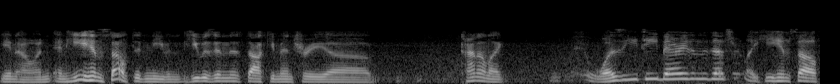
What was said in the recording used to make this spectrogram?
you know, and and he himself didn't even. He was in this documentary, uh, kind of like, was E.T. buried in the desert? Like he himself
